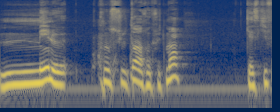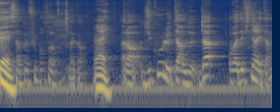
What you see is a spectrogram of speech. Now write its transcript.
Mais le consultant en recrutement, qu'est-ce qu'il fait C'est un peu flou pour toi, d'accord. Ouais. Alors, du coup, le terme de. Déjà, on va définir les termes.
